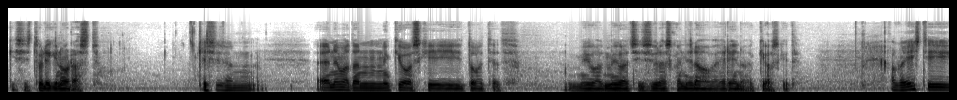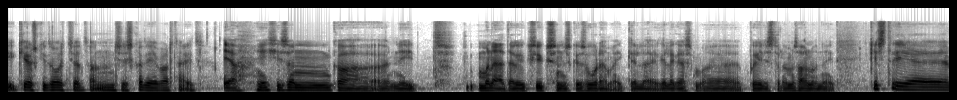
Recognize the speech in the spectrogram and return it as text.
kes siis tuligi Norrast. kes siis on? Nemad on kioski tootjad, müüvad, müüvad siis üle Skandinaavia erinevaid kioskid aga Eesti kioskitootjad on siis ka teie partnerid? jah, Eestis on ka neid mõned, aga üks, üks on niisugune suuremaid, kelle, kelle käest me põhiliselt oleme saanud neid. kes teie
